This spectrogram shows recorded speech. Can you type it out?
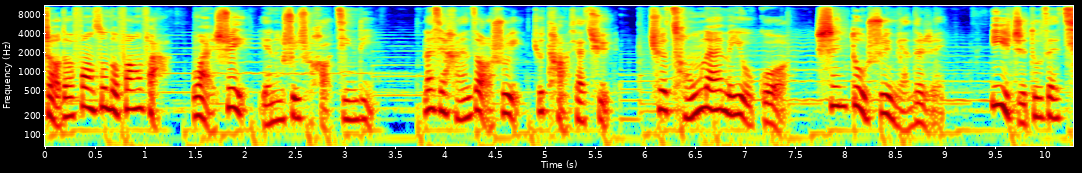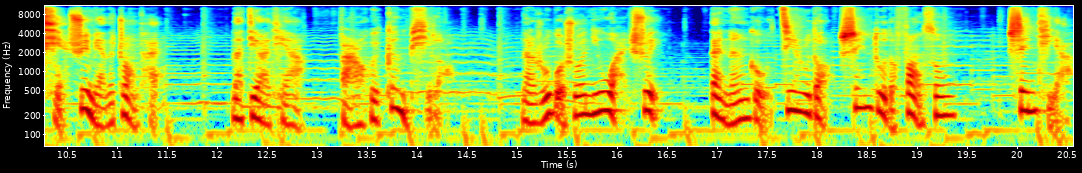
找到放松的方法，晚睡也能睡出好精力。那些很早睡就躺下去，却从来没有过深度睡眠的人，一直都在浅睡眠的状态，那第二天啊反而会更疲劳。那如果说你晚睡，但能够进入到深度的放松，身体啊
